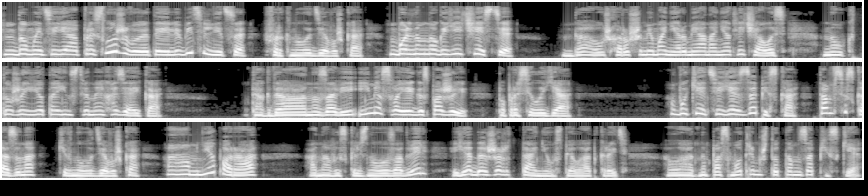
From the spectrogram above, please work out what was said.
«Думаете, я прислуживаю этой любительнице?» — фыркнула девушка. «Больно много ей чести». Да уж, хорошими манерами она не отличалась. Но кто же ее таинственная хозяйка? «Тогда назови имя своей госпожи», — попросила я. «В букете есть записка, там все сказано», — кивнула девушка. «А мне пора». Она выскользнула за дверь, я даже рта не успела открыть. «Ладно, посмотрим, что там в записке».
